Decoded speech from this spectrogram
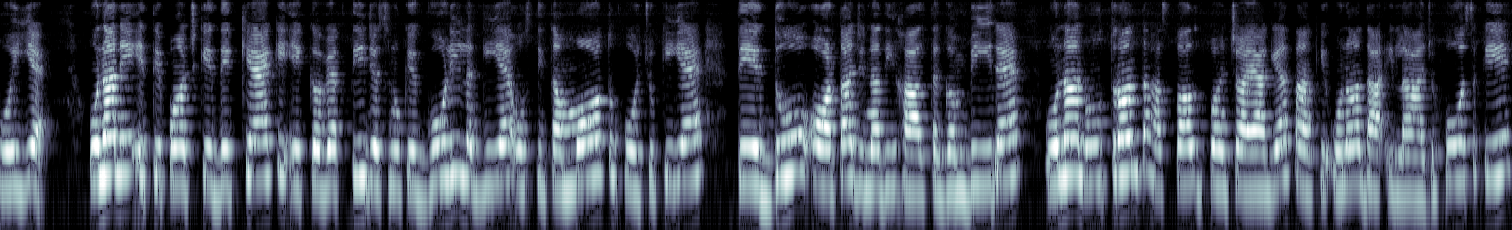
ਹੋਈ ਹੈ। ਉਹਨਾਂ ਨੇ ਇੱਥੇ ਪਹੁੰਚ ਕੇ ਦੇਖਿਆ ਕਿ ਇੱਕ ਵਿਅਕਤੀ ਜਿਸ ਨੂੰ ਕਿ ਗੋਲੀ ਲੱਗੀ ਹੈ ਉਸ ਦੀ ਤਾਂ ਮੌਤ ਹੋ ਚੁੱਕੀ ਹੈ ਤੇ ਦੋ ਔਰਤਾਂ ਜਿਨ੍ਹਾਂ ਦੀ ਹਾਲਤ ਗੰਭੀਰ ਹੈ, ਉਹਨਾਂ ਨੂੰ ਤੁਰੰਤ ਹਸਪਤਾਲ ਪਹੁੰਚਾਇਆ ਗਿਆ ਤਾਂ ਕਿ ਉਹਨਾਂ ਦਾ ਇਲਾਜ ਹੋ ਸਕੇ।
